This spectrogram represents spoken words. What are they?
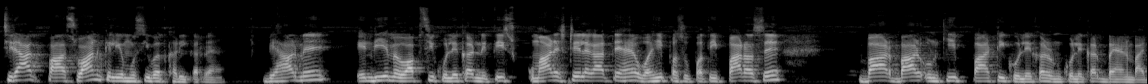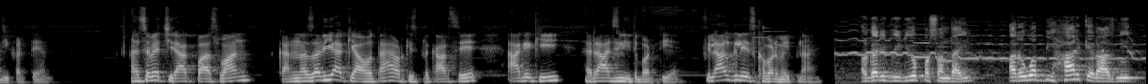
चिराग पासवान के लिए मुसीबत खड़ी कर रहे हैं। बिहार में एनडीए में वापसी को लेकर नीतीश कुमार स्टे लगाते हैं, वहीं पशुपति पारस बार बार उनकी पार्टी को लेकर, उनको लेकर बयानबाजी करते हैं। ऐसे में चिराग पासवान का नज़रिया क्या होता है और किस प्रकार से आगे की राजनीति बढ़ती है? फ़िलहाल के लिए इस खबर में इतना है। अगर ये वीडियो पसंद आई और वह बिहार के राजनीति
